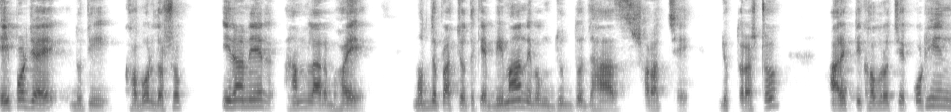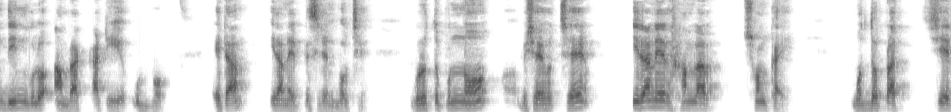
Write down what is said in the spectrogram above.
এই পর্যায়ে দুটি খবর, দর্শক। ইরানের হামলার ভয়ে মধ্যপ্রাচ্য থেকে বিমান এবং যুদ্ধ জাহাজ সরাচ্ছে যুক্তরাষ্ট্র। আরেকটি খবর হচ্ছে, কঠিন দিনগুলো আমরা কাটিয়ে উঠব, এটা ইরানের প্রেসিডেন্ট বলছে। গুরুত্বপূর্ণ বিষয় হচ্ছে, ইরানের হামলার সংখ্যায় মধ্যপ্রাচ্যের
